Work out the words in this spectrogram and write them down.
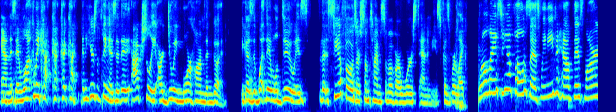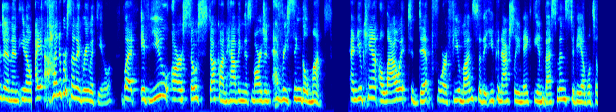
and they say, well, can we cut, cut, cut, cut? And here's the thing is that they actually are doing more harm than good because yeah. what they will do is the CFOs are sometimes some of our worst enemies because we're like, well, my CFO says we need to have this margin. And, you know, I 100% agree with you. But if you are so stuck on having this margin every single month, and you can't allow it to dip for a few months so that you can actually make the investments to be able to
